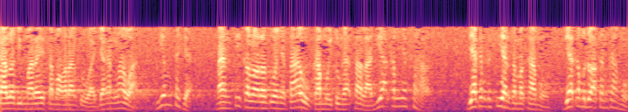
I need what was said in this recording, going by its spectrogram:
kalau dimarahi sama orang tua, jangan lawan. Diam saja. Nanti kalau orang tuanya tahu kamu itu nggak salah, dia akan menyesal. Dia akan kesian sama kamu. Dia akan mendoakan kamu.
